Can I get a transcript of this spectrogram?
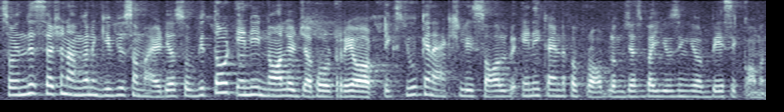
So in this session I'm going to give you some ideas. So without any knowledge about ray optics you can actually solve any kind of a problem just by using your basic common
